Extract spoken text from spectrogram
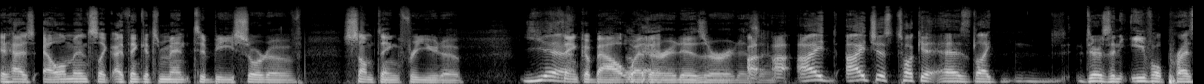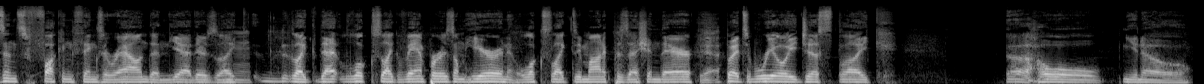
it has elements like I think it's meant to be sort of something for you to yeah, think about whether it is or it isn't. I, I I just took it as like there's an evil presence fucking things around, and yeah, there's like mm-hmm. like that looks like vampirism here, and it looks like demonic possession there. Yeah. but it's really just like a whole you know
